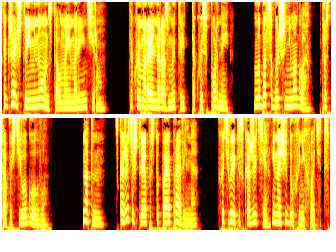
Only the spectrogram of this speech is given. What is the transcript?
Как жаль, что именно он стал моим ориентиром. Такой морально размытый, такой спорный. Улыбаться больше не могла, просто опустила голову. «Натан, скажите, что я поступаю правильно. Хоть вы это скажите, иначе духа не хватит».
